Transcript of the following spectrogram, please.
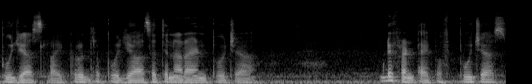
pujas like Rudra Puja, Satyanarayan Puja, different type of pujas.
